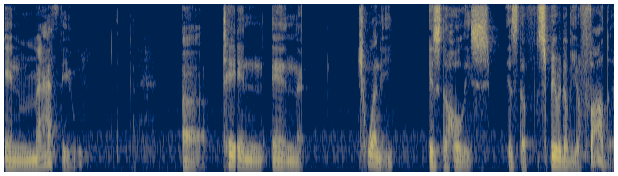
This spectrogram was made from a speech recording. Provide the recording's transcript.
In Matthew uh, 10 and 20, it's the Holy it's the Spirit of your Father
